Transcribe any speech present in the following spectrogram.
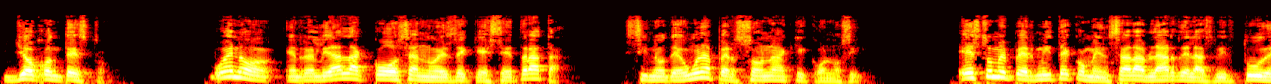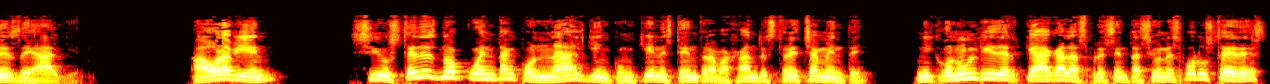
Yo contesto. Bueno, en realidad la cosa no es de qué se trata, sino de una persona que conocí. Esto me permite comenzar a hablar de las virtudes de alguien. Ahora bien, si ustedes no cuentan con alguien con quien estén trabajando estrechamente, ni con un líder que haga las presentaciones por ustedes,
